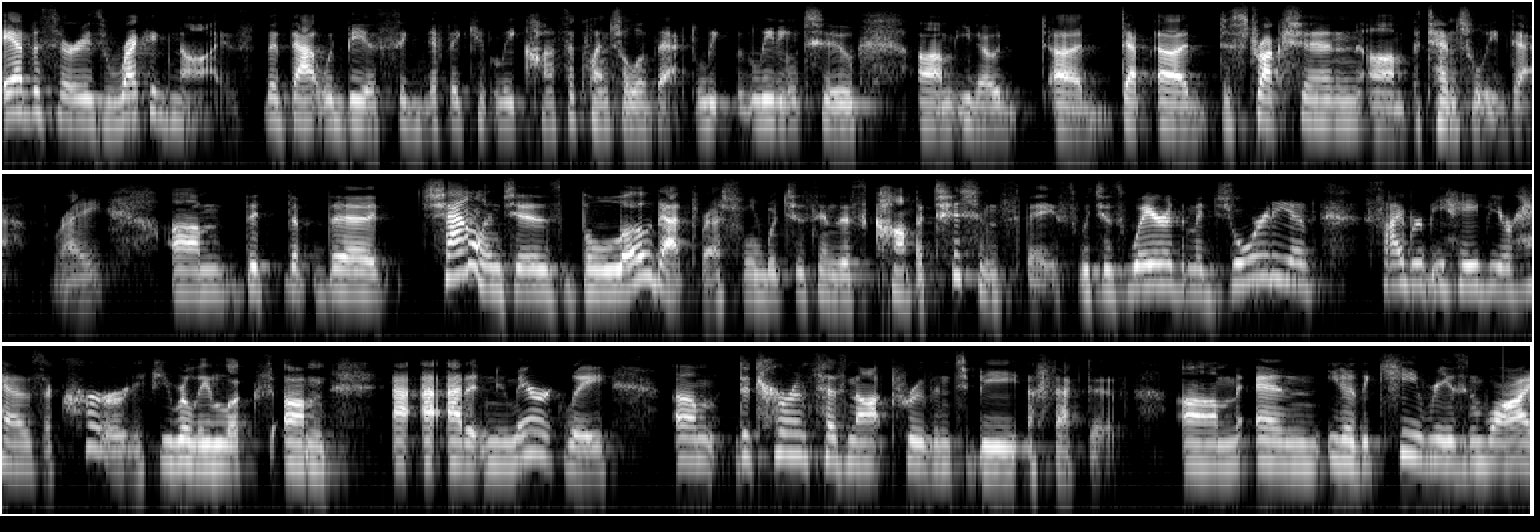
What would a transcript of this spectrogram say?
adversaries recognize that that would be a significantly consequential event, le- leading to, um, you know, uh, de- uh, destruction, um, potentially death. Right. Um, the, the, the challenge is below that threshold, which is in this competition space, which is where the majority of cyber behavior has occurred. If you really look um, at, at, it numerically, um, deterrence has not proven to be effective. Um, and you know the key reason why,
